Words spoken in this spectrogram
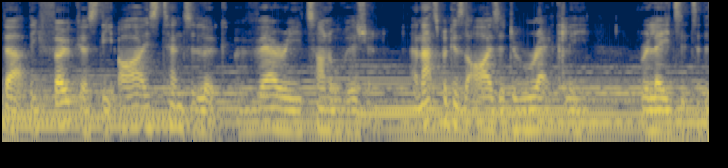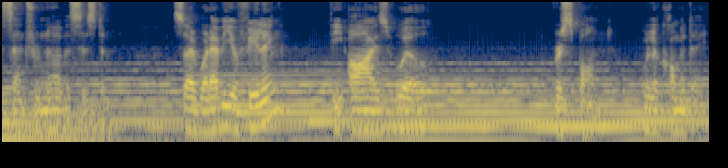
that the focus, the eyes tend to look very tunnel vision. And that's because the eyes are directly related to the central nervous system. So whatever you're feeling, the eyes will respond, will accommodate.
